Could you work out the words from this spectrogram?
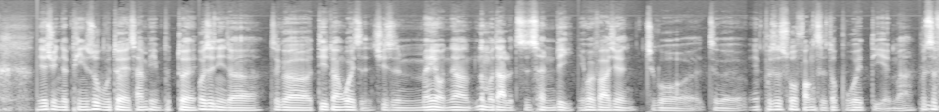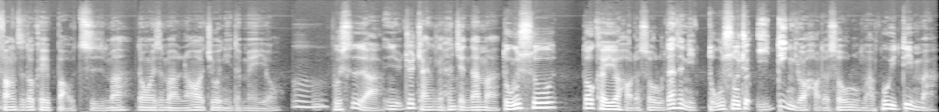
也许你的评数不对，产品不对，或是你的这个地段位置其实没有那样那么大的支撑力，你会发现结果这个也不是说房子都不会跌吗？不是房子都可以保值吗？懂我意思吗？然后就你的没有，嗯。不是啊，你就讲一个很简单嘛，读书都可以有好的收入，但是你读书就一定有好的收入吗？不一定嘛，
